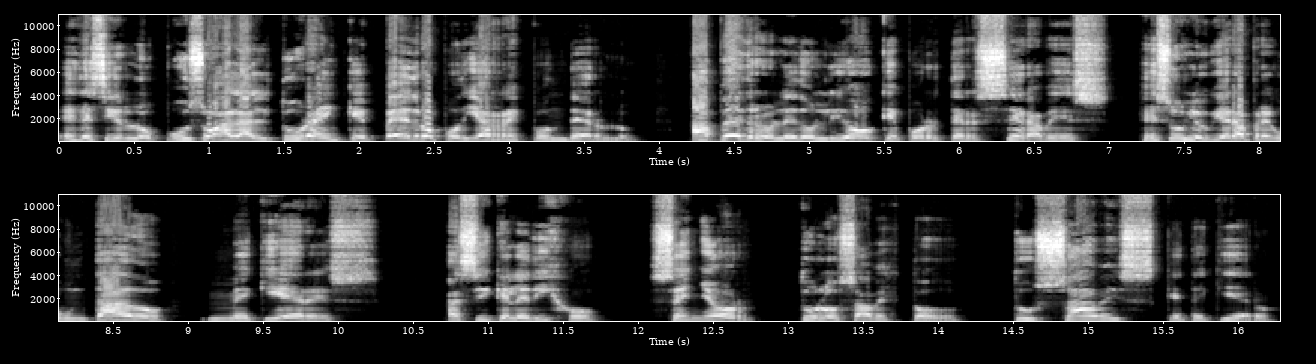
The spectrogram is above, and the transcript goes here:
Es decir, lo puso a la altura en que Pedro podía responderlo. A Pedro le dolió que por tercera vez Jesús le hubiera preguntado, ¿me quieres? Así que le dijo, Señor, tú lo sabes todo, tú sabes que te quiero.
